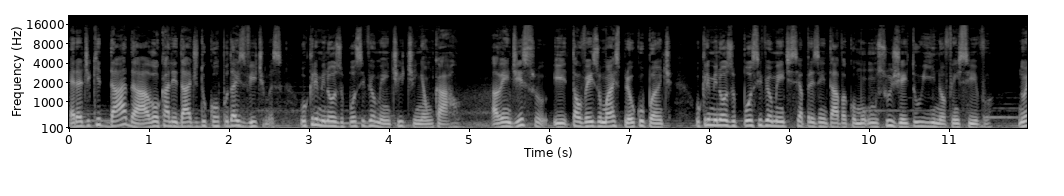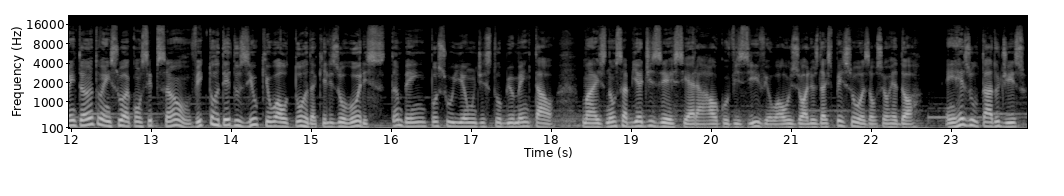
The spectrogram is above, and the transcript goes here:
era de que, dada a localidade do corpo das vítimas, o criminoso possivelmente tinha um carro. Além disso, e talvez o mais preocupante, o criminoso possivelmente se apresentava como um sujeito inofensivo. No entanto, em sua concepção, Victor deduziu que o autor daqueles horrores também possuía um distúrbio mental, mas não sabia dizer se era algo visível aos olhos das pessoas ao seu redor. Em resultado disso,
